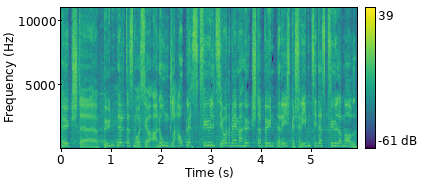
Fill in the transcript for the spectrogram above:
höchsten Bündner. Das muss ja ein unglaubliches Gefühl sein, oder, wenn man höchster Bündner ist. Beschreiben Sie das Gefühl einmal.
